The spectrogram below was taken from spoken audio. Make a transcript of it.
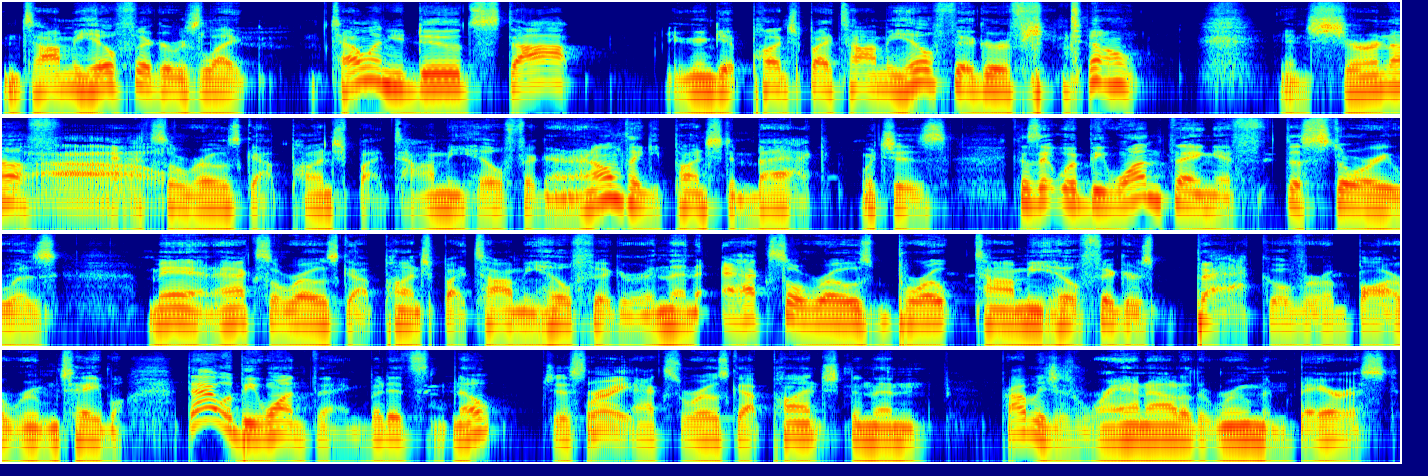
And Tommy Hilfiger was like, telling you, dude, stop. You're going to get punched by Tommy Hilfiger if you don't. And sure enough, Wow. Axl Rose got punched by Tommy Hilfiger. And I don't think he punched him back, which is because it would be one thing if the story was, man, Axl Rose got punched by Tommy Hilfiger. And then Axl Rose broke Tommy Hilfiger's back over a barroom table. That would be one thing. But it's nope. Just Right. Axl Rose got punched and then probably just ran out of the room embarrassed.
